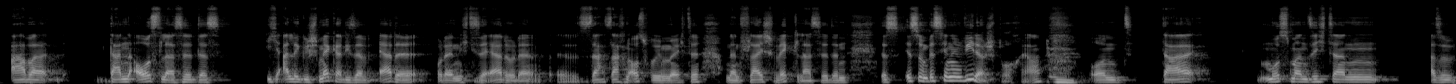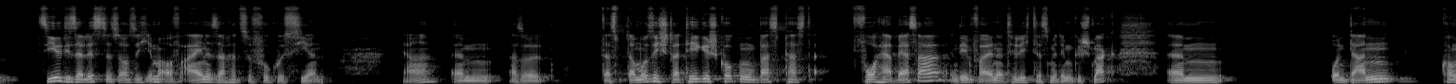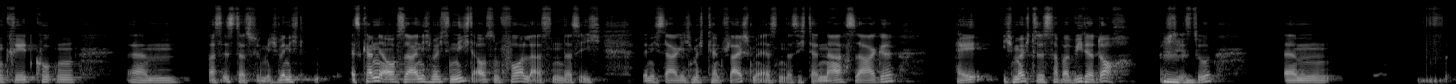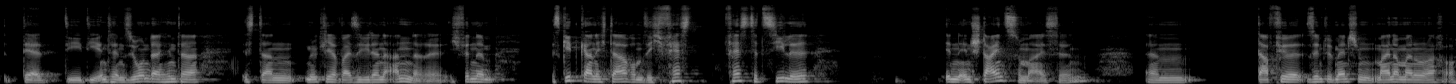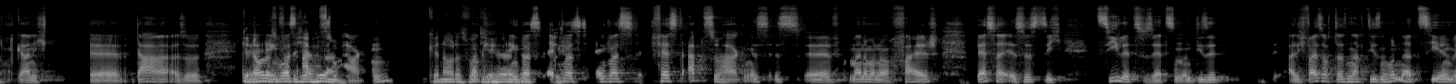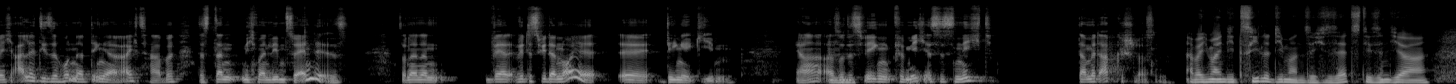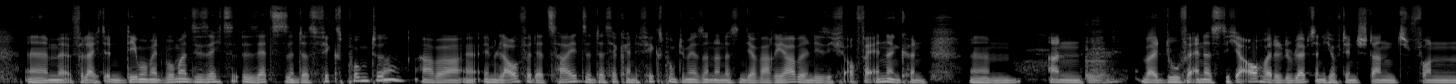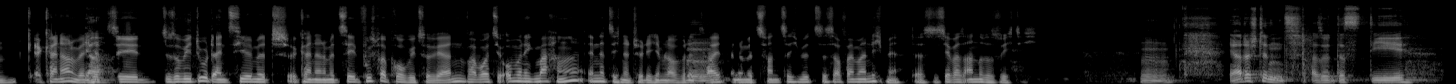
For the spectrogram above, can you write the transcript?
aber dann auslasse, dass ich alle Geschmäcker dieser Erde oder nicht dieser Erde oder äh, Sachen ausprobieren möchte und dann Fleisch weglasse, dann das ist so ein bisschen ein Widerspruch, ja. Mhm. Und da muss man sich dann also Ziel dieser Liste ist auch, sich immer auf eine Sache zu fokussieren. Ja, ähm, also das, da muss ich strategisch gucken, was passt vorher besser. In dem Fall natürlich das mit dem Geschmack. Ähm, und dann konkret gucken, ähm, was ist das für mich? Wenn ich, es kann ja auch sein, ich möchte nicht außen vor lassen, dass ich, wenn ich sage, ich möchte kein Fleisch mehr essen, dass ich danach sage, hey, ich möchte das aber wieder doch. Verstehst mhm. du? Ähm, der, die, die Intention dahinter ist dann möglicherweise wieder eine andere. Ich finde, es geht gar nicht darum, sich fest, feste Ziele in, in Stein zu meißeln. Ähm, dafür sind wir Menschen meiner Meinung nach auch gar nicht äh, da, also genau äh, das irgendwas wollte ich ja abzuhaken. Hören. Genau, das wollte okay. ich hören. Irgendwas, irgendwas, irgendwas fest abzuhaken ist, ist äh, meiner Meinung nach falsch. Besser ist es, sich Ziele zu setzen und diese also ich weiß auch, dass nach diesen 100 Zielen, wenn ich alle diese 100 Dinge erreicht habe, dass dann nicht mein Leben zu Ende ist, sondern dann wär, wird es wieder neue äh, Dinge geben. Ja, also mhm. deswegen, für mich ist es nicht damit abgeschlossen. Aber ich meine, die Ziele, die man sich setzt, die sind ja ähm, vielleicht in dem Moment, wo man sie setzt, sind das Fixpunkte, aber äh, im Laufe der Zeit sind das ja keine Fixpunkte mehr, sondern das sind ja Variablen, die sich auch verändern können. Ähm, an, mhm. weil du veränderst dich ja auch weiter. Du bleibst ja nicht auf den Stand von, äh, keine Ahnung, wenn ja. ich jetzt sehe, so wie du, dein Ziel mit, keine Ahnung, mit zehn Fußballprofi zu werden, war wolltest du unbedingt machen, ändert sich natürlich im Laufe der mhm. Zeit. Wenn du mit 20 willst, ist es auf einmal nicht mehr. Das ist ja was anderes wichtig. Mhm. Ja, das stimmt. Also, dass die,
